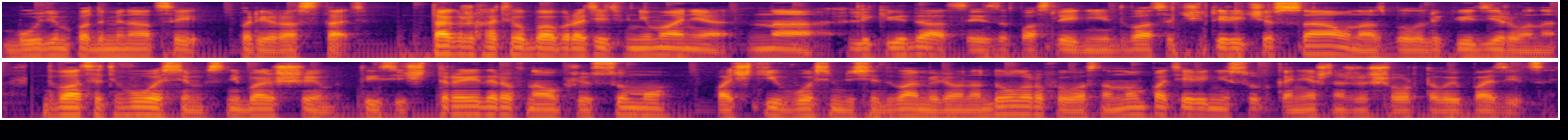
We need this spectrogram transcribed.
будем по доминации прирастать. Также хотел бы обратить внимание на ликвидации за последние 24 часа. У нас было ликвидировано 28 с небольшим тысяч трейдеров на общую сумму почти 82 миллиона долларов. И в основном потери несут, конечно же, шортовые позиции.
